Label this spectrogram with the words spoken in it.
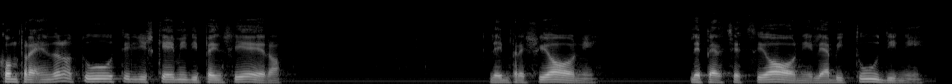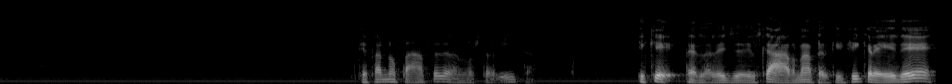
comprendono tutti gli schemi di pensiero, le impressioni, le percezioni, le abitudini che fanno parte della nostra vita e che per la legge del karma, per chi ci crede,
